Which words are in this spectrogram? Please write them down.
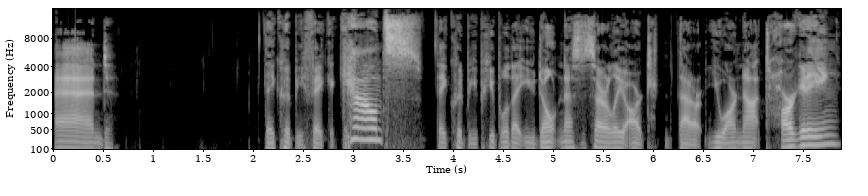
and they could be fake accounts. They could be people that you don't necessarily are t- that are, you are not targeting.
